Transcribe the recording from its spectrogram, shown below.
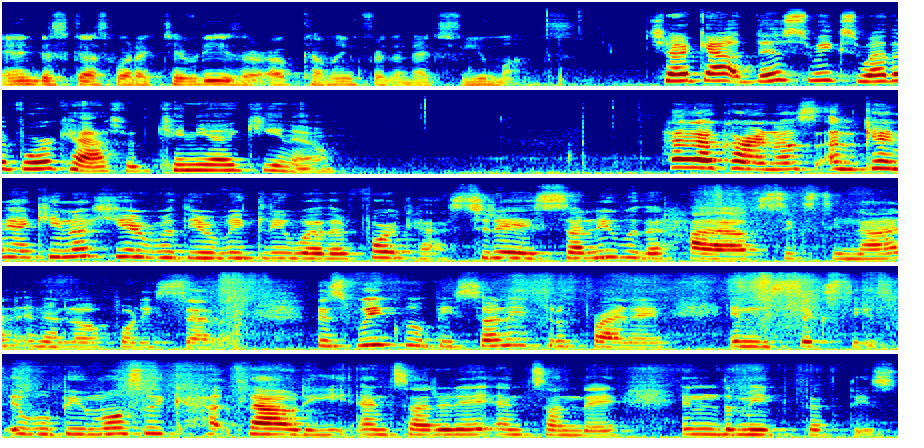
and discuss what activities are upcoming for the next few months. Check out this week's weather forecast with Kenya Aquino. Hello Cardinals, I'm Kenya Aquino here with your weekly weather forecast. Today is sunny with a high of 69 and a low of 47. This week will be sunny through Friday in the 60s. It will be mostly cloudy and Saturday and Sunday in the mid 50s.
